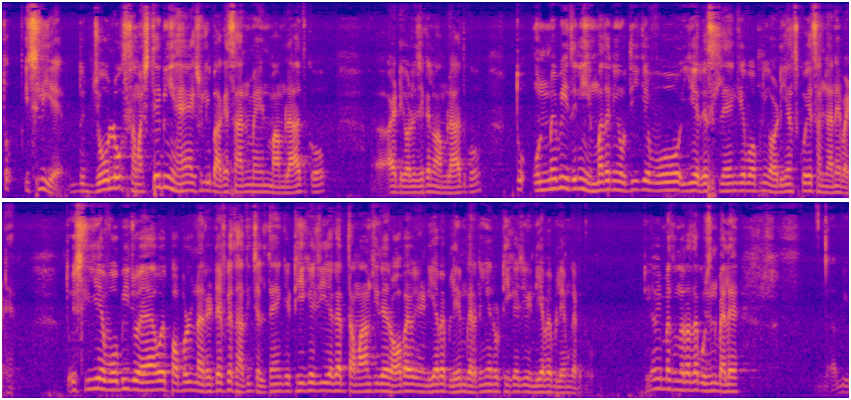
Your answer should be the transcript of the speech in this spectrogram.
تو اس لیے جو لوگ سمجھتے بھی ہیں ایکچولی پاکستان میں ان معاملات کو آئیڈیالوجیکل معاملات کو، تو ان میں بھی اتنی ہمت نہیں ہوتی کہ وہ یہ رسک لیں کہ وہ اپنی آڈینس کو یہ سمجھانے بیٹھیں۔ تو اس لیے وہ بھی جو ہے وہ پاپولر نریٹو کے ساتھ ہی چلتے ہیں کہ ٹھیک ہے جی اگر تمام چیزیں رو پہ انڈیا پہ بلیم کرنی ہیں تو ٹھیک ہے جی انڈیا پہ بلیم کر دو۔ ٹھیک ہے، ابھی میں سن رہا تھا کچھ دن پہلے، ابھی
